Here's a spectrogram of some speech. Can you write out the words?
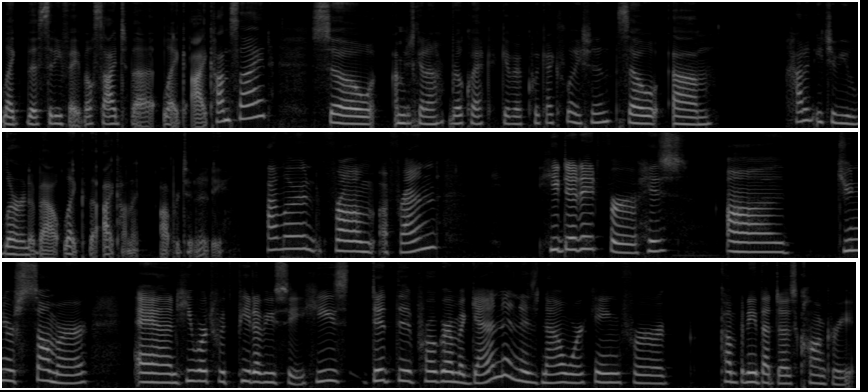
like the city Fayetteville side to the like icon side. So I'm just gonna real quick give a quick explanation. So um how did each of you learn about like the icon opportunity? I learned from a friend. He did it for his uh junior summer and he worked with PwC. He's did the program again and is now working for a company that does concrete.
